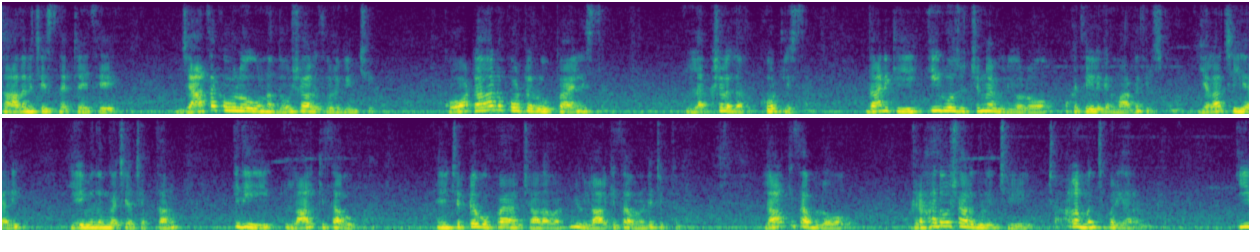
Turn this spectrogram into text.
సాధన చేసినట్లయితే జాతకంలో ఉన్న దోషాలు తొలగించి కోటాను కోట్ల రూపాయలు ఇస్తాడు. లక్షలు కాదు కోట్లు ఇస్తాడు. దానికి ఈరోజు చిన్న వీడియోలో ఒక తేలికైన మార్గం తెలుసుకుందాం. ఎలా చేయాలి? ఏ విధంగా చేయాలి చెప్తాను. ఇది లాల్ కితాబ్ ఉపాయం నేను చెప్పే ఉపాయాలు చాలా వరకు మీకు లాల్ కితాబ్ నుండి చెప్తున్నాను. లాల్ కితాబులో గ్రహదోషాల గురించి చాలా మంచి పరిహారాలు ఉంటాయి. ఈ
